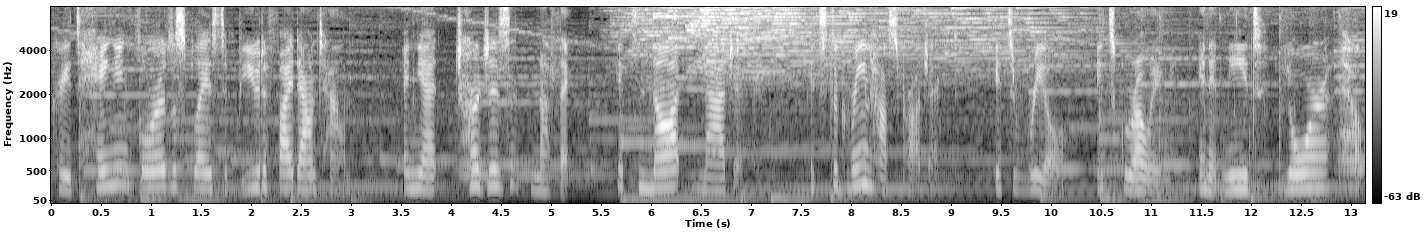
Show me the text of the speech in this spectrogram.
creates hanging floral displays to beautify downtown, and yet charges nothing. It's not magic. It's the Greenhouse Project. It's real, it's growing, and it needs your help.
